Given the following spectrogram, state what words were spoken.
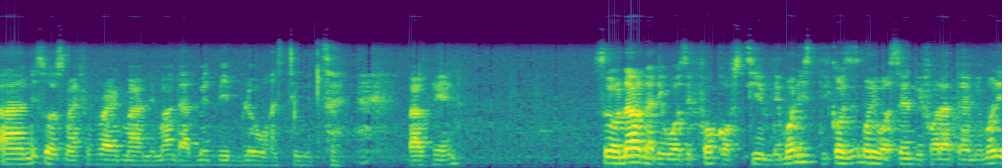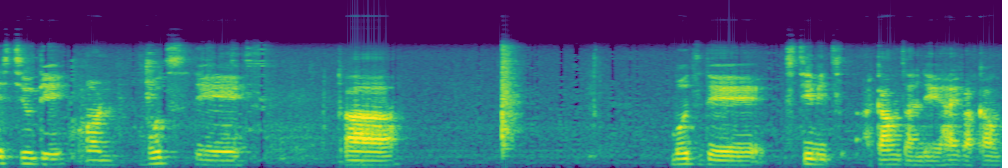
And this was my favorite man the man that made me blow and steemit back then so now that it was a fork of steem the money because this money was sent before that time the money is still there on both the uh both the steemit account and the hive account.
